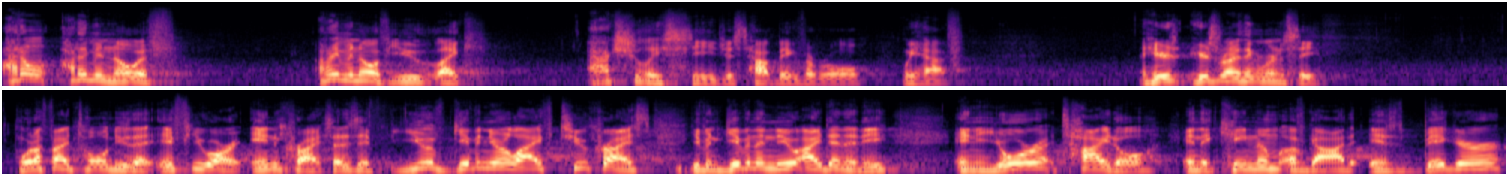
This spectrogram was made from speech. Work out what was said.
I don't, I don't even know if, I don't even know if you like actually see just how big of a role we have. And here's, here's what I think we're gonna see. What if I told you that if you are in Christ, that is, if you have given your life to Christ, you've been given a new identity, and your title in the kingdom of God is bigger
